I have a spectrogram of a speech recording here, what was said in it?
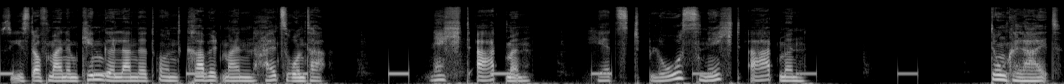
Sie ist auf meinem Kinn gelandet und krabbelt meinen Hals runter. Nicht atmen. Jetzt bloß nicht atmen. Dunkelheit.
